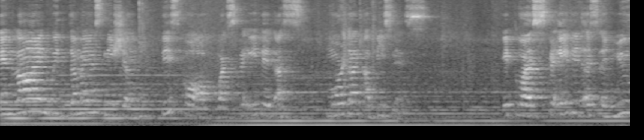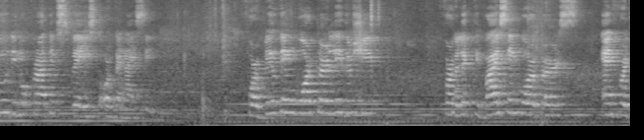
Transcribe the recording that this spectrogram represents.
In line with Damayan's mission, this co-op was created as more than a business. It was created as a new democratic space to organize organizing, for building worker leadership, for collectivizing workers, and for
